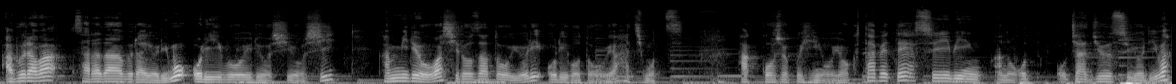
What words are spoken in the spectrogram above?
油はサラダ油よりもオリーブオイルを使用し甘味料は白砂糖よりオリゴ糖や蜂蜜発酵食品をよく食べて水瓶あのお茶ジュースよりは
